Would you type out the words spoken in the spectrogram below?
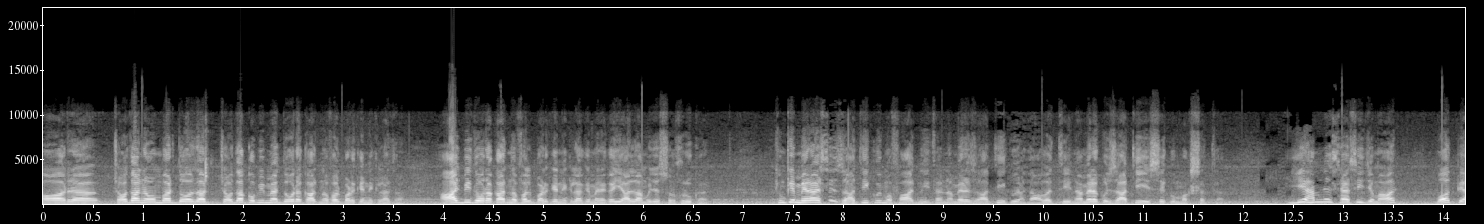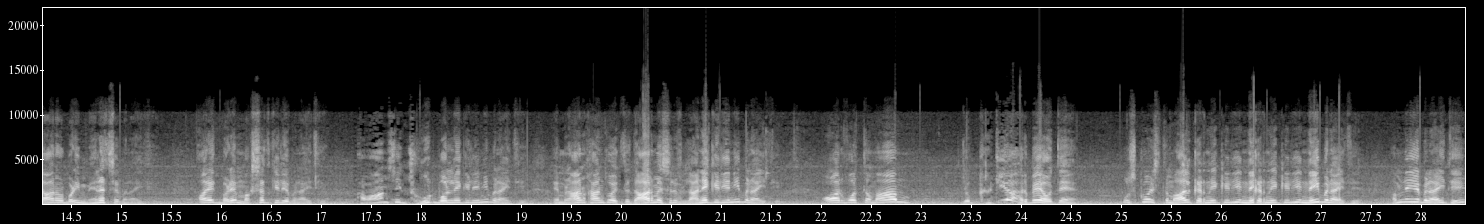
और 14 नवंबर 2014 को भी मैं दो रकात नफल पढ़ के निकला था। आज भी दो रकात नफल पढ़ के निकला कि मैंने कहा अल्लाह, मुझे सुरखरू कर। क्योंकि मेरा इससे ज़ाती कोई मफाद नहीं था, ना मेरा ज़ाती कोई अदावत थी, ना मेरा कोई ज़ाती इससे कोई मकसद था। ये हमने सियासी जमात बहुत प्यार और बड़ी मेहनत से बनाई थी और एक बड़े मकसद के लिए बनाई थी। आवाम से झूठ बोलने के लिए नहीं बनाई थी, इमरान खान को इकतदार में सिर्फ़ लाने के लिए नहीं बनाई थी। और वो तमाम जो घटिया हरबे होते हैं उसको इस्तेमाल करने के लिए, नहीं, करने के लिए नहीं बनाई थी। हमने ये बनाई थी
